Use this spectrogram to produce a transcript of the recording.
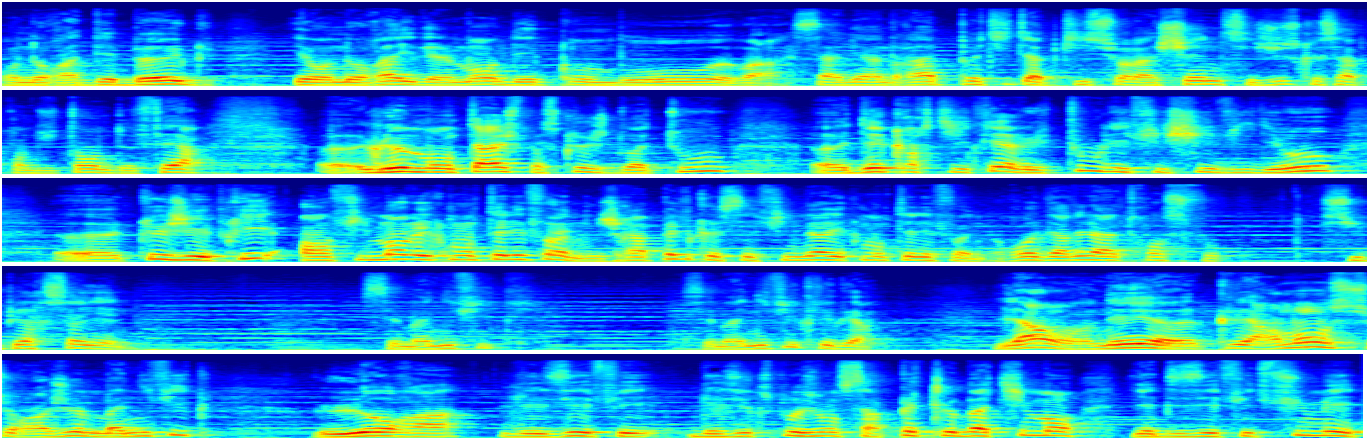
On aura des bugs et on aura également des combos. Euh, voilà, ça viendra petit à petit sur la chaîne. C'est juste que ça prend du temps de faire euh, le montage parce que je dois tout euh, décortiquer avec tous les fichiers vidéo que j'ai pris en filmant avec mon téléphone. Je rappelle que c'est filmé avec mon téléphone. Regardez la transfo. Super Saiyan. C'est magnifique. C'est magnifique, les gars. Là, on est clairement sur un jeu magnifique l'aura, les effets, les explosions, ça pète le bâtiment, il y a des effets de fumée,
